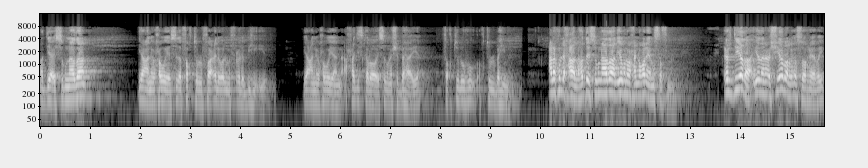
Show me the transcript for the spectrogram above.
haddii ay sugnaadaan yani waxa weeye sida faqtulu lfaacila walmafcuula bihi iyo yani waxa weyaan axaadiis kale oo isaguna shabahaya faqtuluuhu waqtulu lbahima calaa kulli xaal hadday sugnaadaan iyaguna waxay noqonayaan mustafna cirdiyada iyadana ashyaabaa laga soo reebay.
